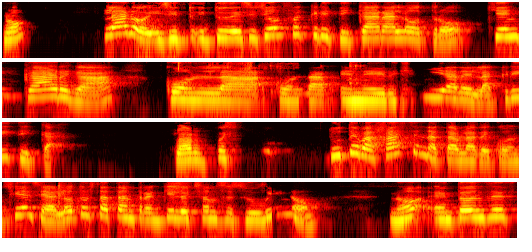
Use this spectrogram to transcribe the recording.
¿no? Claro, y si tu, decisión fue criticar al otro, ¿quién carga con la, con la energía de la crítica? Claro. Pues tú te bajaste en la tabla de conciencia, el otro está tan tranquilo echándose su vino, ¿no? Entonces,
